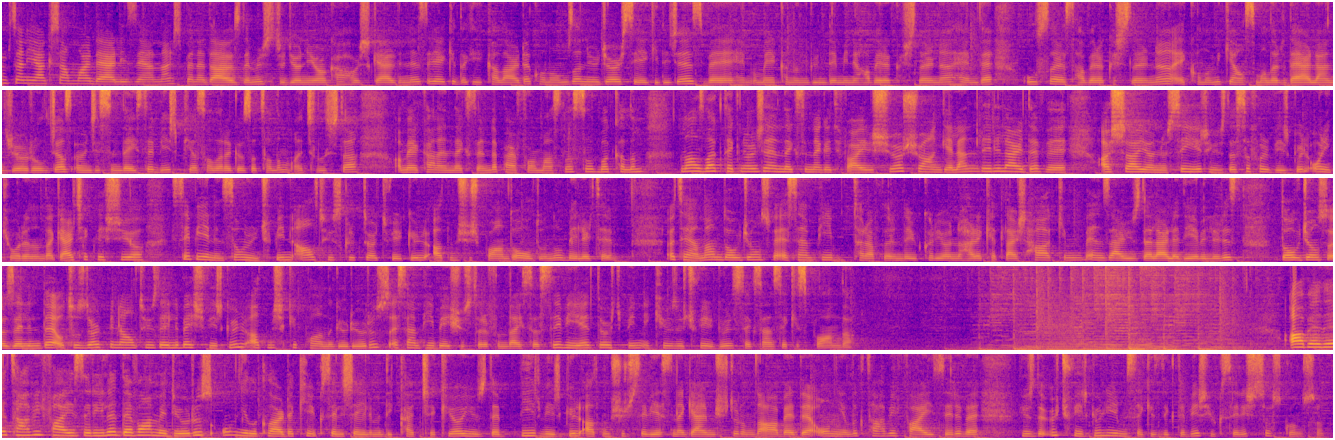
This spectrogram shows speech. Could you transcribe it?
Türk'ten iyi akşamlar değerli izleyenler. Ben Eda Özdemir, Stüdyo New York'a hoş geldiniz. İleriki dakikalarda konuğumuza New Jersey'ye gideceğiz ve hem Amerika'nın gündemini, haber akışlarını hem de uluslararası haber akışlarını, ekonomik yansımaları değerlendiriyor olacağız. Öncesinde ise bir piyasalara göz atalım. Açılışta Amerikan endekslerinde performans nasıl bakalım. Nasdaq Teknoloji Endeksi negatif ayrışıyor. Şu an gelen verilerde ve aşağı yönlü seyir %0,12 oranında gerçekleşiyor. Seviyenin ise 13.644,63 puanda olduğunu belirtelim. Öte yandan Dow Jones ve S&P taraflarında yukarı yönlü hareketler hakim benzer yüzdelerle diyebiliriz. Dow Jones özelinde 34.655,62 puanı görüyoruz. S&P 500 tarafında ise seviye 4.203,88 puanda. ABD tahvil faizleriyle devam ediyoruz. 10 yıllıklardaki yükseliş eğilimi dikkat çekiyor. %1,63 seviyesine gelmiş durumda ABD 10 yıllık tahvil faizleri ve %3,28'likte bir yükseliş söz konusu.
